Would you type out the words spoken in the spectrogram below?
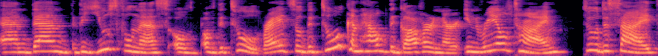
and then the usefulness of, of the tool, right? So the tool can help the governor in real time to decide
